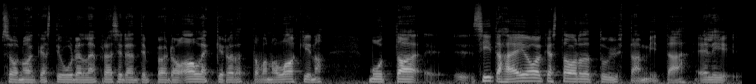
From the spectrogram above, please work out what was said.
se on oikeasti uudelleen presidentin pöydällä allekirjoitettavana lakina, mutta siitähän ei oikeastaan odotettu yhtään mitään. Eli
